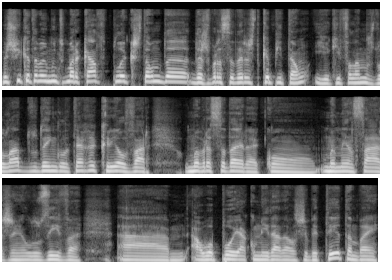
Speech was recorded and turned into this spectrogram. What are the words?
mas fica também muito marcado pela questão da, das braçadeiras de capitão. E aqui falamos do lado da Inglaterra, que queria levar uma braçadeira com uma mensagem alusiva à, ao apoio à comunidade LGBT, também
